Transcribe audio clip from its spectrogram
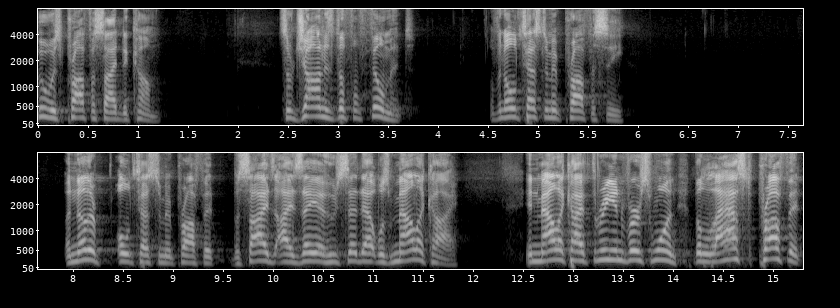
who was prophesied to come. So, John is the fulfillment of an Old Testament prophecy. Another Old Testament prophet, besides Isaiah, who said that was Malachi. In Malachi 3 and verse 1, the last prophet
